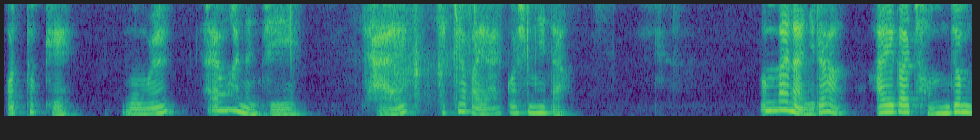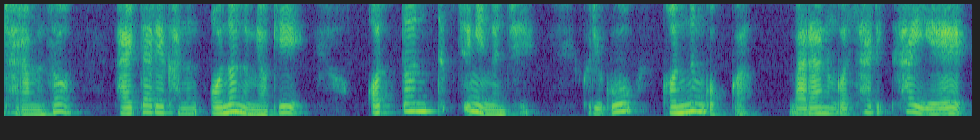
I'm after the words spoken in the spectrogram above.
어떻게 몸을 사용하는지 잘 지켜봐야 할 것입니다. 뿐만 아니라 아이가 점점 자라면서 발달해 가는 언어 능력이 어떤 특징이 있는지 그리고 걷는 것과 말하는 것 사이에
